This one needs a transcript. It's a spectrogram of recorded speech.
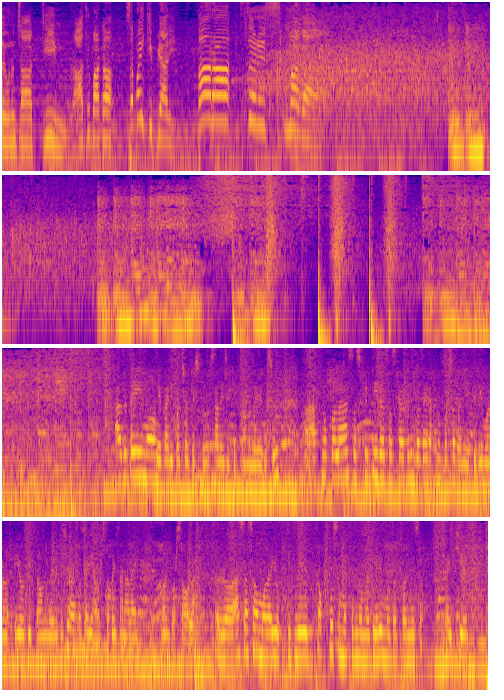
हुनुहुन्छ टिम राजुबाट सबैकी प्यारी तारा मगर। आज चाहिँ म नेपाली कल्चर फेस्टको सालेजी गीत गाउन गइरहेको छु। आफ्नो कला संस्कृति र संस्कार पनि बचाइराख्नुपर्छ भन्ने हेतुले म यो गीत गाउन गइरहेको छु। आशा छ यहाँहरू सबैजनालाई मनपर्छ होला। र आशा छ मलाई यो गीतले टक्कोसम्म पुग्नमा धेरै मद्दत गर्नेछ। थ्याङ्क यू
